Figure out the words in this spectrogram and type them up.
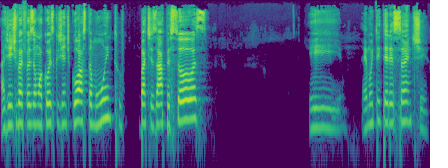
A gente vai fazer uma coisa que a gente gosta muito, batizar pessoas. E é muito interessante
